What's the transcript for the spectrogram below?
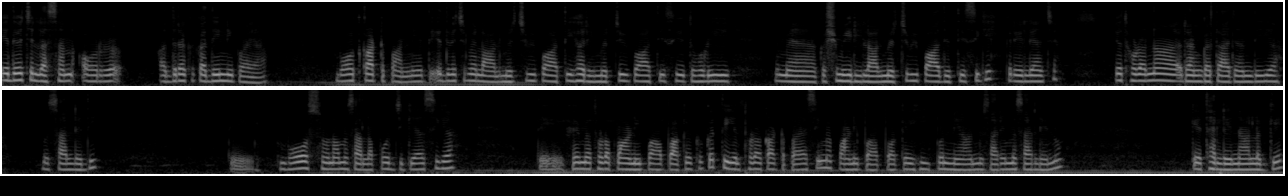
ਇਹਦੇ ਵਿੱਚ ਲਸਣ ਔਰ ਅਦਰਕ ਕਦੀ ਨਹੀਂ ਪਾਇਆ। ਬਹੁਤ ਘੱਟ ਪਾਉਂਦੀ ਹਾਂ ਅਤੇ ਇਹਦੇ ਵਿੱਚ ਮੈਂ ਲਾਲ ਮਿਰਚ ਵੀ ਪਾਤੀ, ਹਰੀ ਮਿਰਚ ਵੀ ਪਾਤੀ ਸੀ, ਥੋੜ੍ਹੀ ਮੈਂ ਕਸ਼ਮੀਰੀ ਲਾਲ ਮਿਰਚ ਵੀ ਪਾ ਦਿੱਤੀ ਸੀਗੀ ਕਰੇਲਿਆਂ 'ਚ। ਕਿ ਥੋੜ੍ਹਾ ਨਾ ਰੰਗਤ ਆ ਜਾਂਦੀ ਆ ਮਸਾਲੇ ਦੀ। ਅਤੇ ਬਹੁਤ ਸੋਹਣਾ ਮਸਾਲਾ ਭੁੱਜ ਗਿਆ ਸੀਗਾ। ਅਤੇ ਫਿਰ ਮੈਂ ਥੋੜ੍ਹਾ ਪਾਣੀ ਪਾ ਪਾ ਕੇ, ਕਿਉਂਕਿ ਤੇਲ ਥੋੜ੍ਹਾ ਘੱਟ ਪਾਇਆ ਸੀ, ਮੈਂ ਪਾਣੀ ਪਾ ਪਾ ਕੇ ਹੀ ਭੁੰਨਿਆ ਉਹਨੂੰ ਸਾਰੇ ਮਸਾਲੇ ਨੂੰ, ਕਿ ਥੱਲੇ ਨਾ ਲੱਗੇ।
